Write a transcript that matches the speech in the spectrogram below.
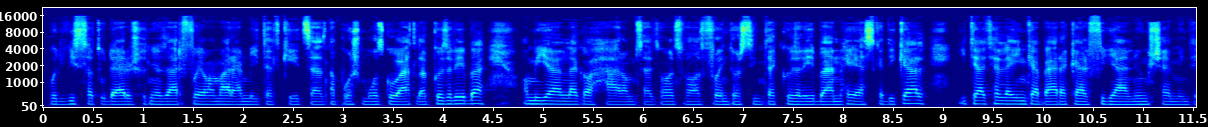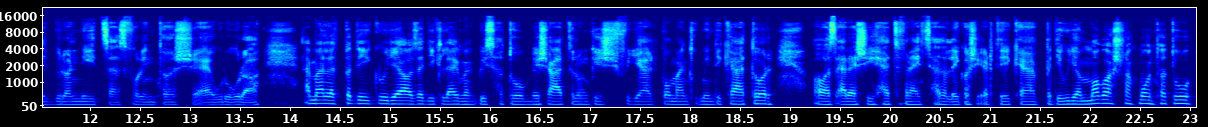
hogy vissza tud erősödni az árfolyam a már említett 200 napos mozgó átlag közelébe, ami jelenleg a 386 forintos szintek közelében helyezkedik el, így tehát inkább erre kell figyelnünk sem, mint egy bőle 400 forintos euróra. Emellett pedig ugye az egyik legmegbízhatóbb és általunk is figyelt Momentum indikátor, az RSI 71%-os értéke pedig ugyan magasnak mondható,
